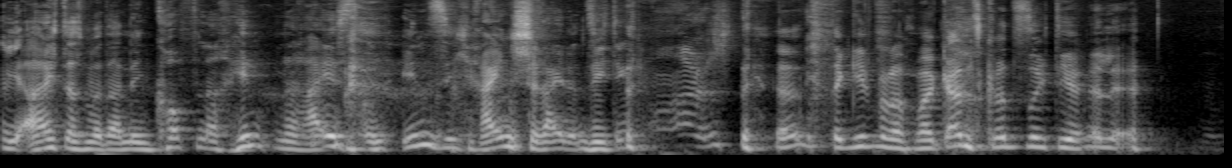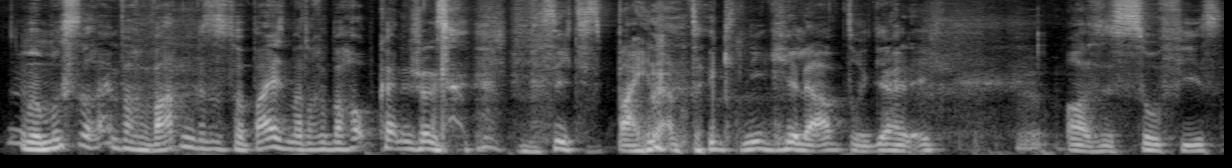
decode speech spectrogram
wie arg, dass man dann den Kopf nach hinten reißt und in sich reinschreit und sich denkt, oh, da geht man doch mal ganz kurz durch die Hölle. Man muss doch einfach warten, bis es vorbei ist. Man hat doch überhaupt keine Chance, dass sich das Bein ab der Kniekehle abdrückt. Ja, halt echt. Oh, das ist so fies.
